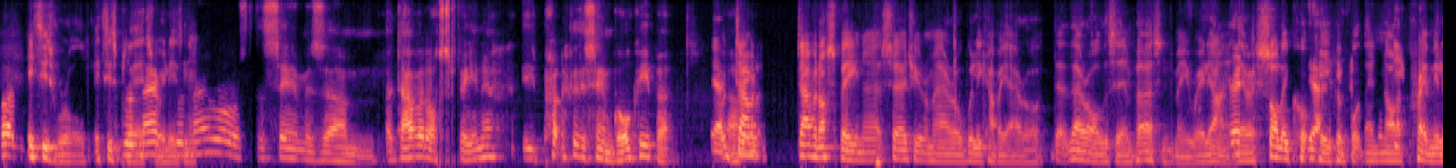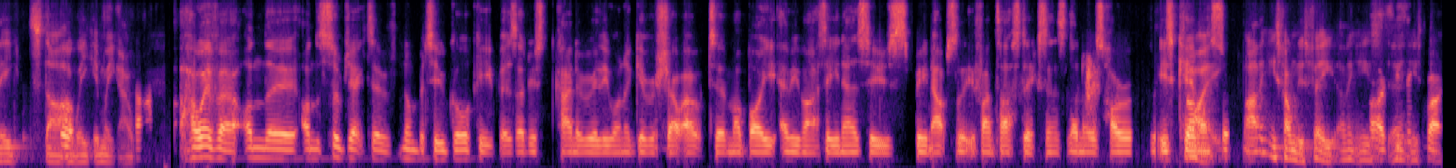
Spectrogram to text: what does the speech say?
But- it's his role. It's his place, Romero- really, isn't it? Romero's the same as um, a David Ospina. He's practically the same goalkeeper. yeah, Well, David, David Ospina, Sergio Romero, Willy Caballero, they're, they're all the same person to me, really, aren't they? They're a solid cup Yeah. keeper, but they're not a Premier League star But- week in, week out. However, on the on the subject of number two goalkeepers, I just kind of really want to give a shout out to my boy Emi Martinez, who's been absolutely fantastic since Leno's horror. He's came Oh, I, I think he's found his feet. I think he's, Oh, I think he's well.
